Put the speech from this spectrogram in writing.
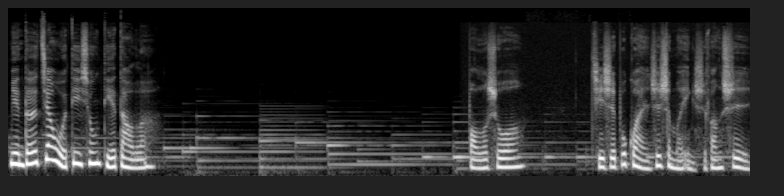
免得叫我弟兄跌倒了。保罗说：“其实不管是什么饮食方式，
